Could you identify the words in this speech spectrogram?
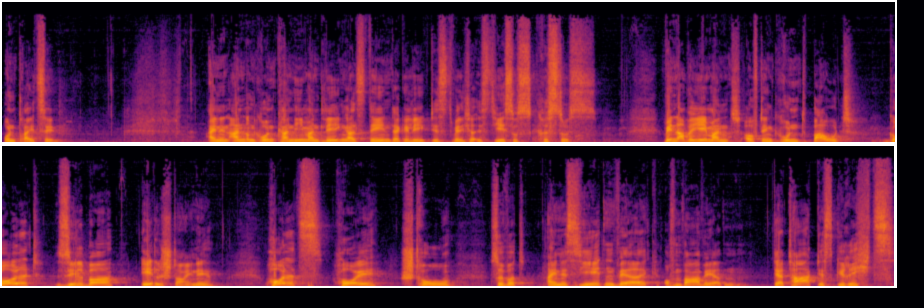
Und 13. Einen anderen Grund kann niemand legen als den, der gelegt ist, welcher ist Jesus Christus. Wenn aber jemand auf den Grund baut, Gold, Silber, Edelsteine, Holz, Heu, Stroh, so wird eines jeden Werk offenbar werden. Der Tag des Gerichts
